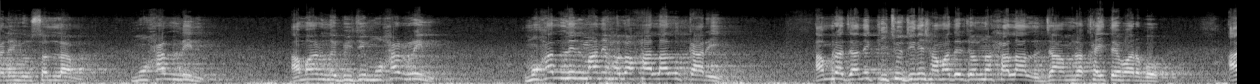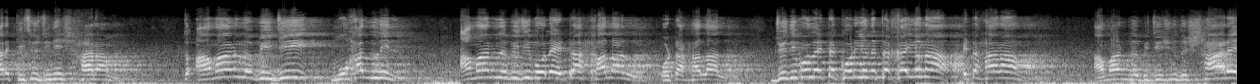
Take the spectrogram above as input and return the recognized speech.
আলহিউসাল্লাম মুহাল্লিল। আমার নবীজি মুহার্রিম। মুহাল্লিল মানে হলো হালালকারী। আমরা জানি কিছু জিনিস আমাদের জন্য হালাল, যা আমরা খাইতে পারব। আর কিছু জিনিস হারাম। তো আমার নবীজি মুহাল্লিল। আমার নবীজি বলে এটা হালাল, ওটা হালাল। যদি বলে এটা করিও না, এটা খাইও না, এটা হারাম। আমার নবীজি শুধু সারে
